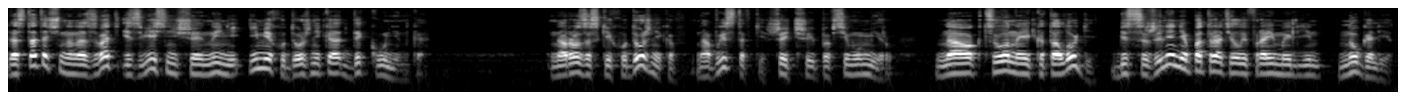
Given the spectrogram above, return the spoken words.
Достаточно назвать известнейшее ныне имя художника Декунинга. На розыске художников, на выставки, шедшие по всему миру, на аукционы и каталоги, без сожаления потратил Ефраим Ильин много лет.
